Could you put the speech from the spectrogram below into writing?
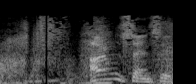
Uncensored.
